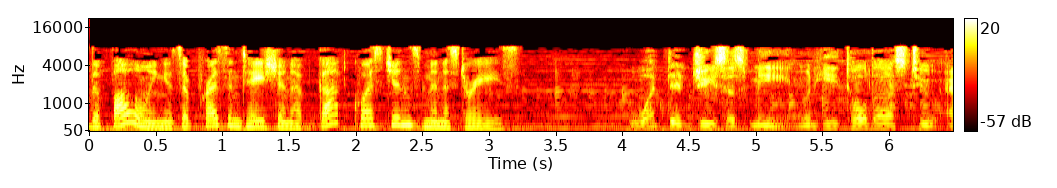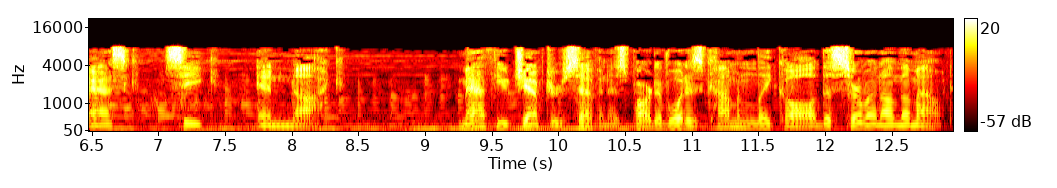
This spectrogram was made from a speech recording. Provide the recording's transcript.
The following is a presentation of Got Questions Ministries. What did Jesus mean when he told us to ask, seek, and knock? Matthew chapter 7 is part of what is commonly called the Sermon on the Mount.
